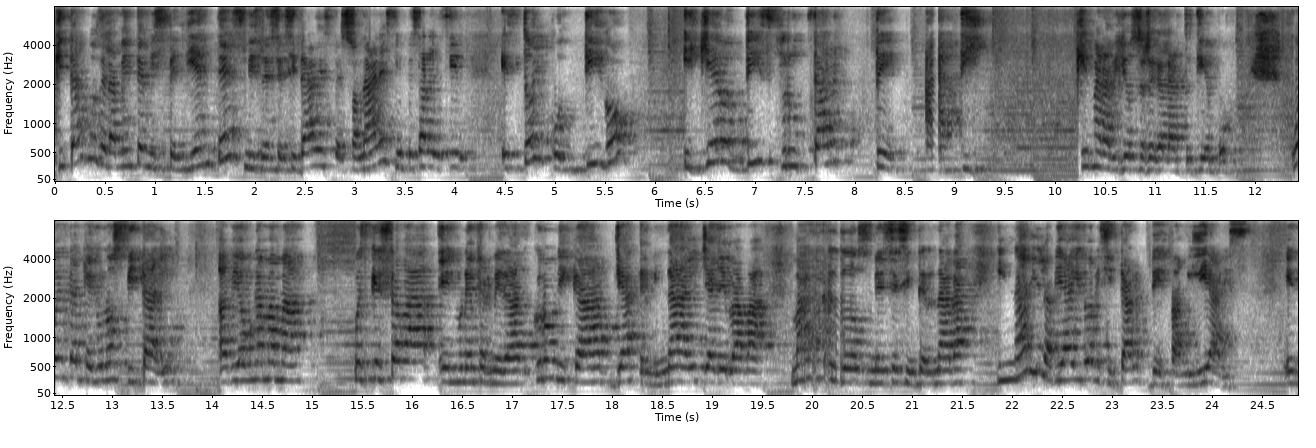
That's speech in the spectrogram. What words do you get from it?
quitarnos de la mente mis pendientes, mis necesidades personales y empezar a decir, estoy contigo y quiero disfrutarte a ti. Qué maravilloso es regalar tu tiempo. Cuentan que en un hospital había una mamá pues que estaba en una enfermedad crónica, ya terminal, ya llevaba más de dos meses internada y nadie la había ido a visitar de familiares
